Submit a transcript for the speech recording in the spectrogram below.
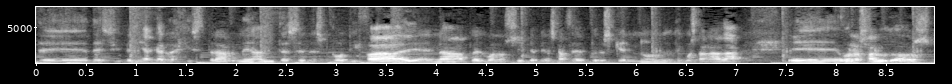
de, de si tenía que registrarme antes en Spotify, en Apple, bueno, sí que tienes que hacer, pero es que no te cuesta nada. Eh, bueno, saludos,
